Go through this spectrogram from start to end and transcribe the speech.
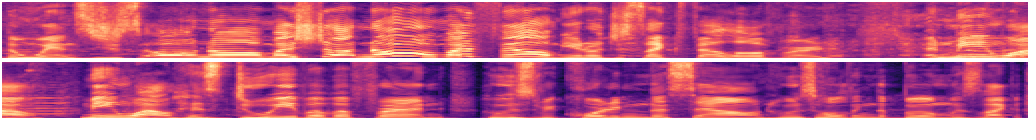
The winds just, oh no, my shot, no, my film, you know, just like fell over. And meanwhile, meanwhile, his dweeb of a friend who's recording the sound, who's holding the boom, was like,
